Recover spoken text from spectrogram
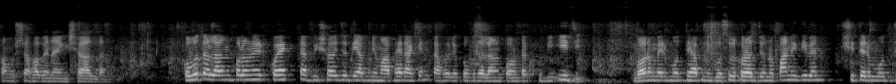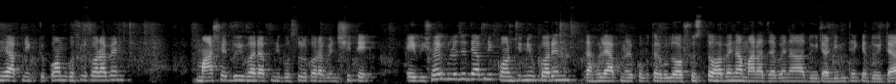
সমস্যা হবে না, ইনশাআল্লাহ। কবুতর লালন পালনের কয়েকটা বিষয় যদি আপনি মাথায় রাখেন, তাহলে কবুতর লালন পালনটা খুবই ইজি গরমের মধ্যে আপনি গোসল করার জন্য পানি দিবেন, শীতের মধ্যে আপনি একটু কম গোসল করাবেন, মাসে দুইবার আপনি গোসল করাবেন শীতে। এই বিষয়গুলো যদি আপনি কন্টিনিউ করেন, তাহলে আপনার কবুতরগুলো অসুস্থ হবে না, মারা যাবে না, দুইটা ডিম থেকে দুইটা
